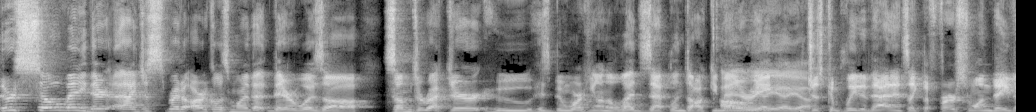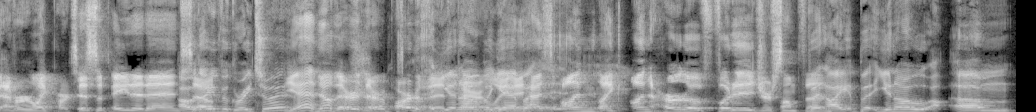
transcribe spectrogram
There's so many. There, I just read an article this morning that there was uh some director who has been working on a Led Zeppelin documentary. Oh, yeah, yeah, yeah. Just completed that, and it's like the first one they've ever like participated in. oh, so. they've agreed to it. Yeah, no, they're they're a part of it. You know, but apparently, yeah, it but- has un like unheard of footage or something. But I, but you know, um,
